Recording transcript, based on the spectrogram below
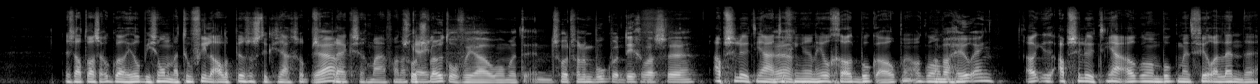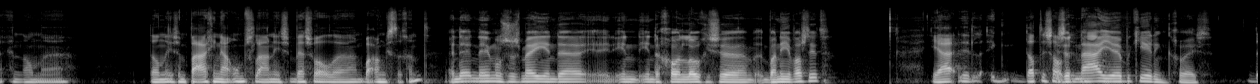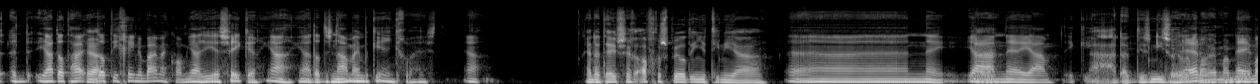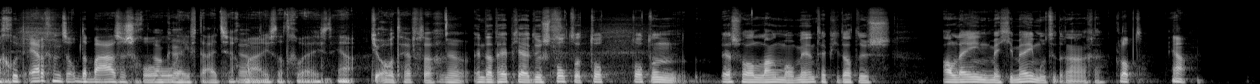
dus dat was ook wel heel bijzonder. Maar toen vielen alle puzzelstukjes eigenlijk op zijn Ja. plek, zeg maar. Van, Een soort sleutel voor jou om het een soort van een boek wat dicht was. eh absoluut, ja. Toen ging er een heel groot boek open. Ook wel, maar wel een, heel eng. oh, absoluut, ja. Ook wel een boek met veel ellende. En dan, eh, dan is een pagina omslaan is best wel beangstigend. En ne- neem ons dus mee in de, in, in de chronologische... Wanneer was dit? Ja, ik, dat is al... Is het na je bekering geweest? De- de- ja, dat, hij, Ja. dat diegene bij mij kwam. Ja, ja zeker. Ja, ja, dat is na mijn bekering geweest. Ja. En dat heeft zich afgespeeld in je tienerjaren? Eh, nee. Ja, Nee. nee, ja. Ik, Ja, dat is niet zo heel er- belangrijk. Maar nee, maar goed, ergens op de basisschool Oké. leeftijd, zeg Ja. maar, is dat geweest. Ja. Wat heftig. Ja, en dat heb jij dus tot, tot, tot een best wel lang moment heb je dat dus alleen met je mee moeten dragen. Klopt. Ja.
